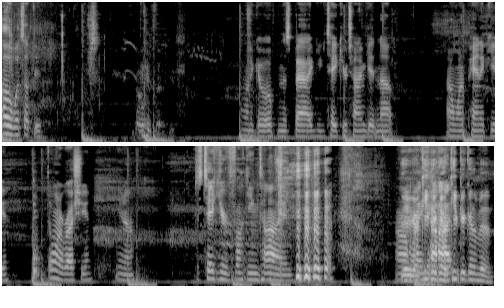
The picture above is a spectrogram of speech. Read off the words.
Oh, what's up, dude? I want to go open this bag. You take your time getting up. I don't want to panic you. Don't want to rush you. You know. Just take your fucking time. Oh there you go. Keep god. kicking, keep kicking him in.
